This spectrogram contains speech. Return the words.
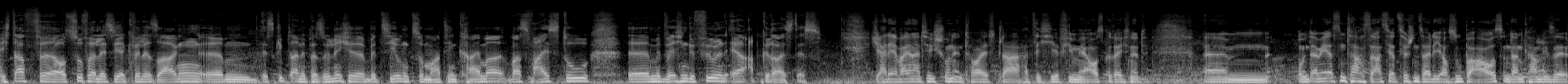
Ich darf äh, aus zuverlässiger Quelle sagen, ähm, es gibt eine persönliche Beziehung zu Martin Keimer. Was weißt du, äh, mit welchen Gefühlen er abgereist ist? Ja, der war ja natürlich schon enttäuscht, klar, hat sich hier viel mehr ausgerechnet. Ähm, und am ersten Tag es ja zwischenzeitlich auch super aus und dann kam diese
